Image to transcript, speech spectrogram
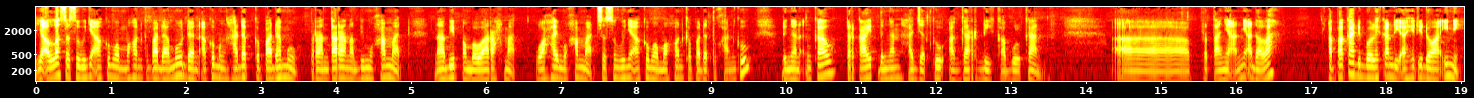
Ya Allah sesungguhnya aku memohon kepadamu dan aku menghadap kepadamu perantara Nabi Muhammad, Nabi pembawa rahmat. Wahai Muhammad, sesungguhnya aku memohon kepada Tuhanku dengan engkau terkait dengan hajatku agar dikabulkan. Uh, pertanyaannya adalah, apakah dibolehkan diakhiri doa ini?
